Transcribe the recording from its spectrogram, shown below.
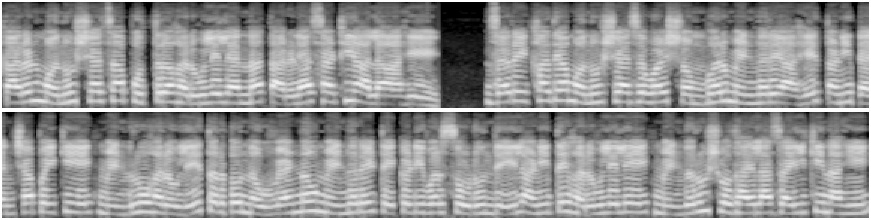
कारण मनुष्याचा पुत्र हरवलेल्यांना तारण्यासाठी आला आहे. जर एखाद्या मनुष्याजवळ शंभर मेंढरे आहेत आणि त्यांच्यापैकी एक मेंढरू हरवले तर तो नव्याण्णव मेंढरे टेकडीवर सोडून देईल आणि ते हरवलेले एक मेंढरू शोधायला जाईल की नाही?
